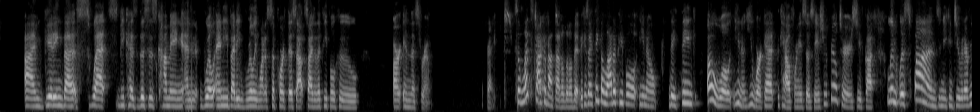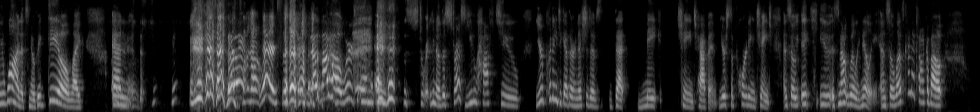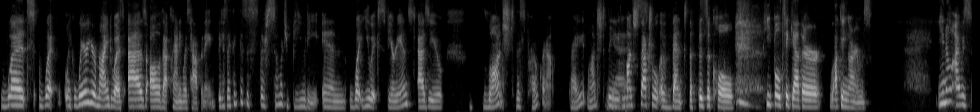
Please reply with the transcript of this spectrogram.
I'm getting the sweats because this is coming. And will anybody really want to support this outside of the people who are in this room? Right. So let's talk right. about that a little bit because I think a lot of people, you know, they think, oh, well, you know, you work at the California Association of Realtors, you've got limitless funds and you can do whatever you want. It's no big deal. Like, and that's not how it works. that's not how it works. And, and the stress, you know, the stress you have to, you're putting together initiatives that make change happen. You're supporting change. And so it, you, it's not willy nilly. And so let's kind of talk about what what like where your mind was as all of that planning was happening because i think this is there's so much beauty in what you experienced as you launched this program right launched the yes. launched the actual event the physical people together locking arms you know i was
